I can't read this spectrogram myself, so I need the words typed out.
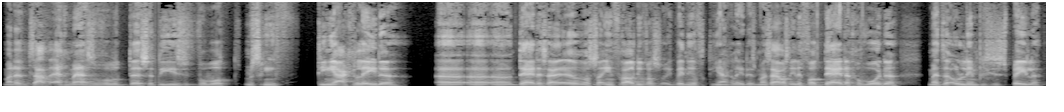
Maar er zaten echt mensen bijvoorbeeld tussen, die is bijvoorbeeld misschien tien jaar geleden eh, derde zij, er was er één vrouw die was, ik weet niet of het tien jaar geleden is, maar zij was in ieder geval derde geworden met de Olympische Spelen.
